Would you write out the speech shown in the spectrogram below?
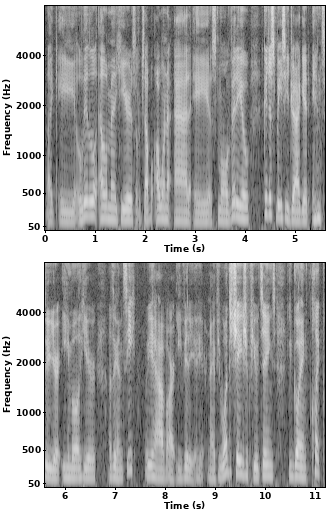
like a little element here. So for example, I want to add a small video. You could just basically drag it into your email here. As you can see, we have our e-video here. Now, if you want to change a few things, you can go ahead and click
